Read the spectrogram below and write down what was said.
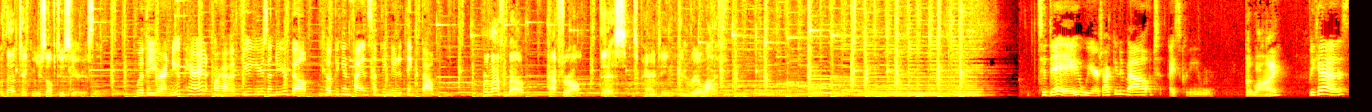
without taking yourself too seriously. Whether you're a new parent or have a few years under your belt, we hope you can find something new to think about. Or laugh about. After all, this is parenting in real life. Today we are talking about ice cream But why? because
